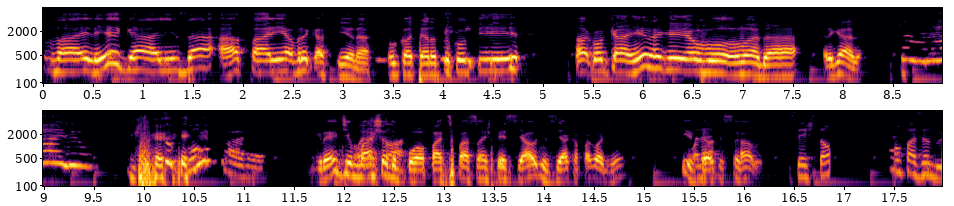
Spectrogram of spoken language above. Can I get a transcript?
Vai legalizar a farinha branca fina. O coté no tucupi. A cocaína que eu vou mandar. Tá ligado? Caralho! Muito bom, cara. Grande Olha marcha só. do pó. Participação especial de Zeca Pagodinho. E Ivete Sangalo. Vocês estão fazendo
